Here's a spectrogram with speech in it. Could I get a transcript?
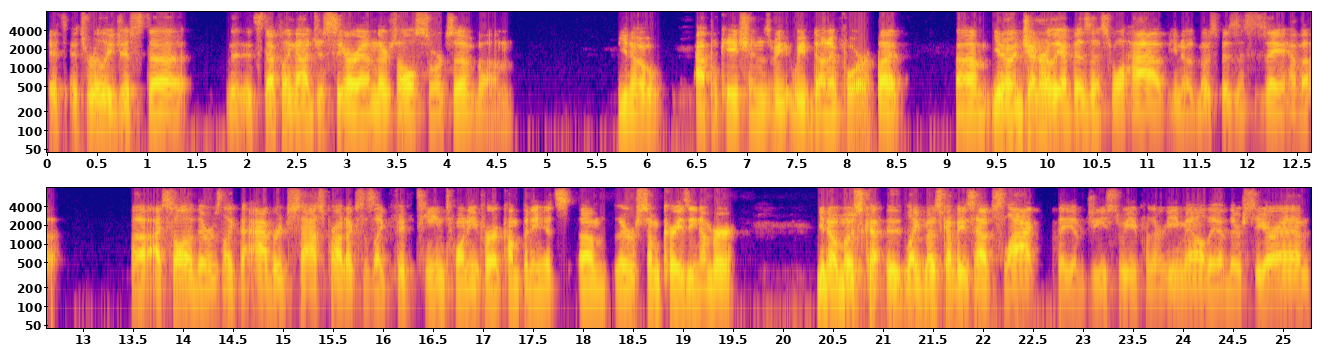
it's it's really just uh, it's definitely not just CRM. There's all sorts of um, you know applications we we've done it for but um, you know and generally a business will have you know most businesses they have a uh, I saw there was like the average SaaS products is like 15, 20 for a company. It's um, there's some crazy number. You know, most co- like most companies have Slack, they have G Suite for their email, they have their CRM,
